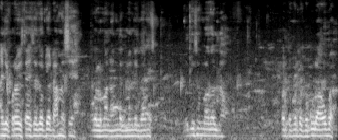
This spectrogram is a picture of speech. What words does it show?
આજે પ્રવેશ થાય છે. તો ગેટ અમે છે. ઓલમાં અંદર મંદિર જવાનું છે. બધું સંભાળ દો પડતો પડતો ભગુડા આવો ભાઈ.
